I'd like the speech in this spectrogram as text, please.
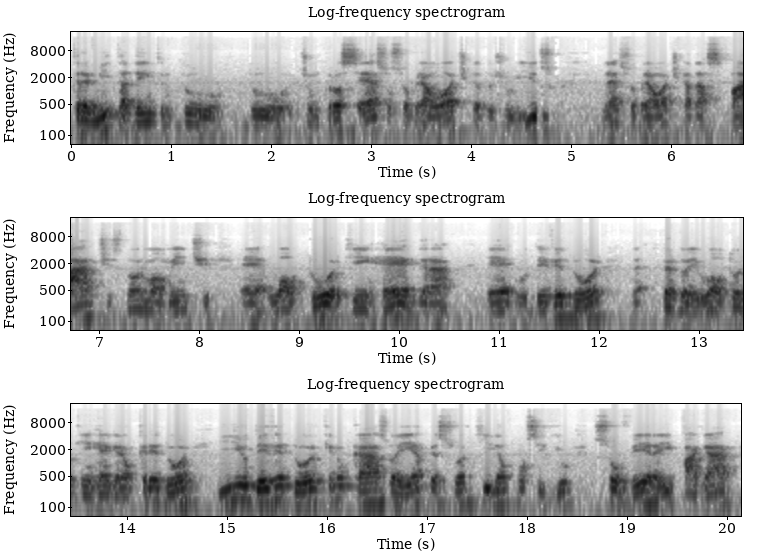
tramita dentro do, do, de um processo sobre a ótica do juízo, né, sobre a ótica das partes, normalmente é, o autor, que em regra é o devedor, né, perdoe, o autor que em regra é o credor e o devedor, que no caso aí é a pessoa que não conseguiu solver aí, pagar,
